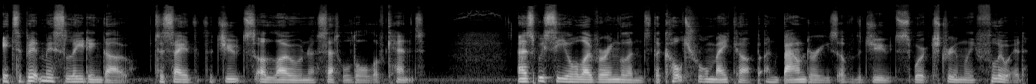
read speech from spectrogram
It's a bit misleading, though, to say that the Jutes alone settled all of Kent. As we see all over England, the cultural makeup and boundaries of the Jutes were extremely fluid,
